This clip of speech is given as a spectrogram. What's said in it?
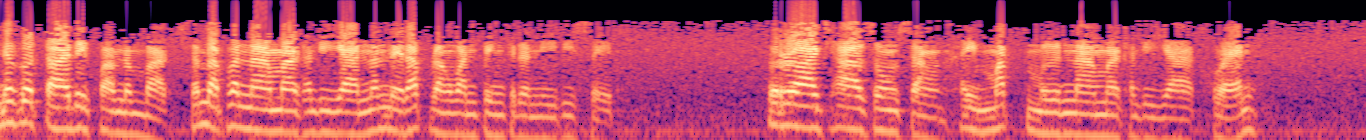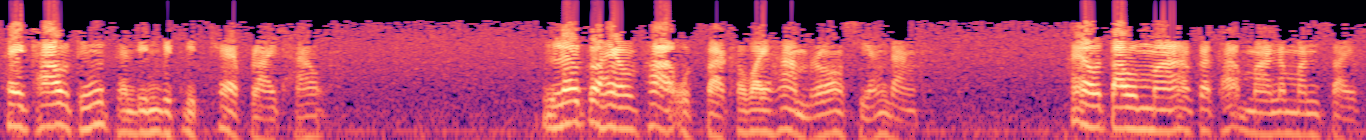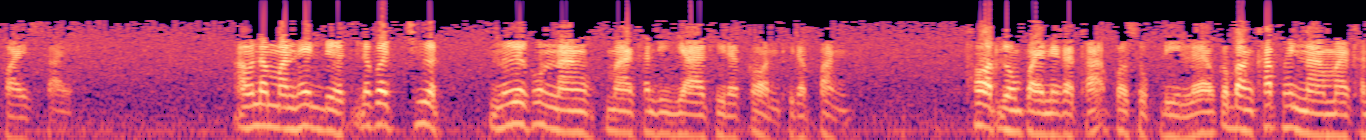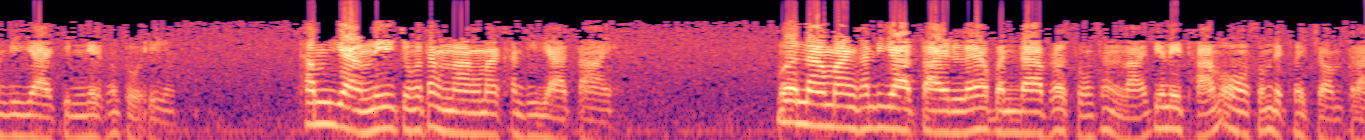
แล้วก็ตายด้วยความลำบากสำหรับพระนางมาคันธียานนั้นได้รับรางวัลเป็นกรณีพิเศษ ราชาทรงสั่งให้มัดมือนางมาคันธียาแขวน ให้เท้าถึงแผ่นดินบิดบิดแค่ปลายเท้า แล้วก็ให้เอาผ้าอุดปากเขาไว้ห้ามร้องเสียงดัง ให้เอาเตามาเอากระทะมาน้ำมันใส่ไฟใส่ เอาน้ำมันให้เดือดแล้วก็เชือดเนื้อของนางมาคันธิยาทีละก้อนทีละปั้นทอดลงไปในกระทะพอสุกดีแล้วก็บังคับให้นางมาคันธิยากินเนื้อของตัวเองทำอย่างนี้จนกระทั่งนางมาคันธิยาตาย เมื่อนางมังคันธยาตายแล้วบรรดาพระสงฆ์ทั้งหลายจึงได้ถามองค์สมเด็จพระจอมไตร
